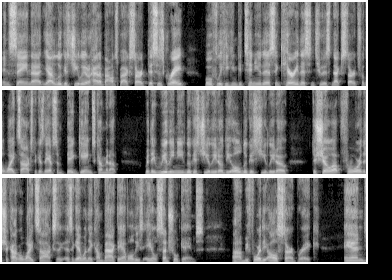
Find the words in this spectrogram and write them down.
in saying that, yeah, Lucas Giolito had a bounce back start. This is great. Hopefully he can continue this and carry this into his next starts for the White Sox because they have some big games coming up where they really need Lucas Giolito, the old Lucas Giolito, to show up for the Chicago White Sox. As again, when they come back, they have all these AL Central games uh, before the All Star break. And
